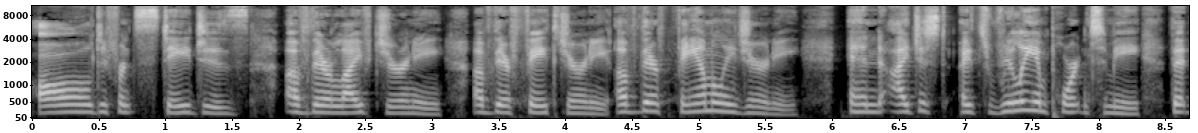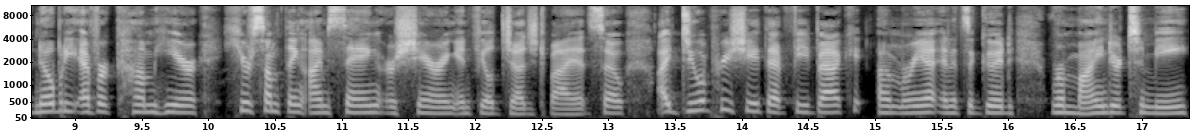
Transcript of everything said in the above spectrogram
all different stages of their life journey of their faith journey of their family journey. And i just it's really important to me that nobody ever come here hear something i'm saying or sharing and feel judged by it. So i do appreciate that feedback uh, maria and it's a good reminder to me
